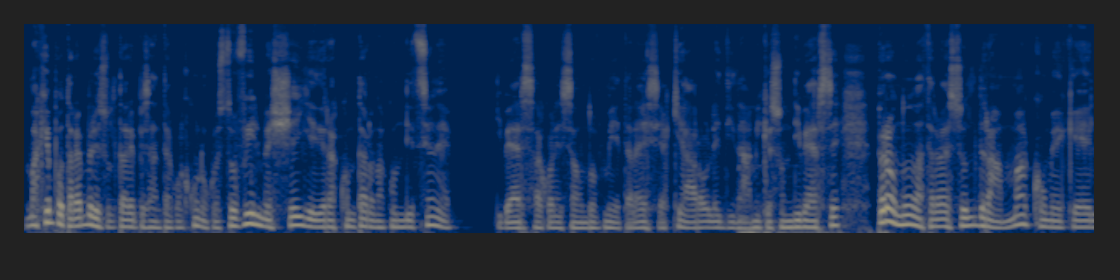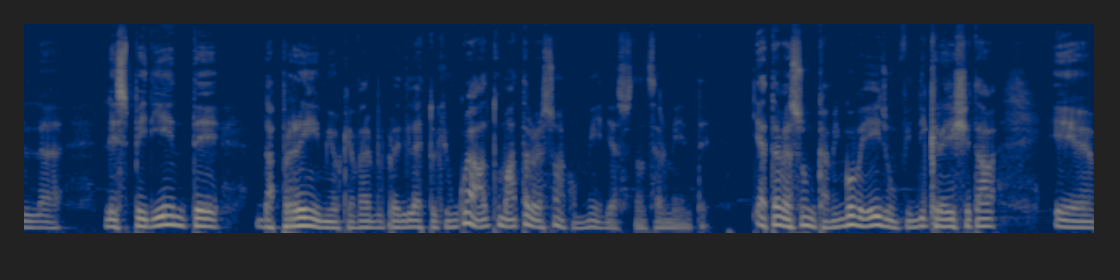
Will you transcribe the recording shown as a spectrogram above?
ma che potrebbe risultare pesante a qualcuno. Questo film sceglie di raccontare una condizione diversa da quale Sound of Metal, eh, sia chiaro, le dinamiche sono diverse, però non attraverso il dramma come che il, l'espediente da premio che avrebbe prediletto chiunque altro, ma attraverso una commedia sostanzialmente. E attraverso un coming of age, un film di crescita, e,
